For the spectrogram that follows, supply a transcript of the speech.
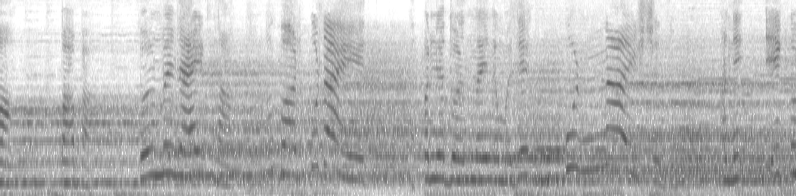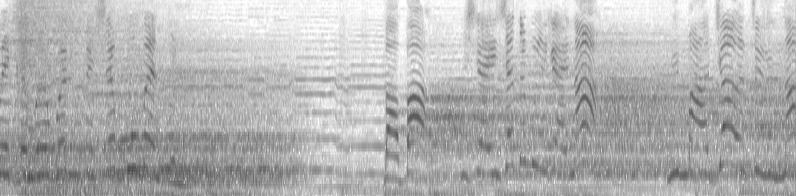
मा बाबा दोन महिने आहेत ना तो भरपूर आहेत. आपण या दोन महिन्यामध्ये पूर्ण आयुष्य आणि एकमेकांबरोबर स्पेशल मुवमेंट करू बाबा मी शाईच्या मुलगी आहे ना? मी माझ्या अडचणींना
